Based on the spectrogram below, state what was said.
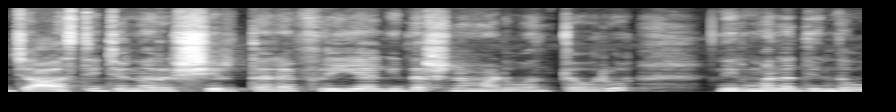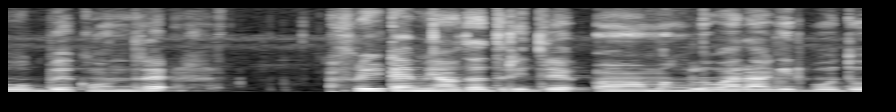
ಜಾಸ್ತಿ ಜನ ರಶ್ ಇರ್ತಾರೆ. ಫ್ರೀಯಾಗಿ ದರ್ಶನ ಮಾಡುವಂಥವ್ರು ನಿರ್ಮಲದಿಂದ ಹೋಗಬೇಕು ಅಂದರೆ ಫ್ರೀ ಟೈಮ್ ಯಾವುದಾದ್ರೂ ಇದ್ದರೆ ಮಂಗಳವಾರ ಆಗಿರ್ಬೋದು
